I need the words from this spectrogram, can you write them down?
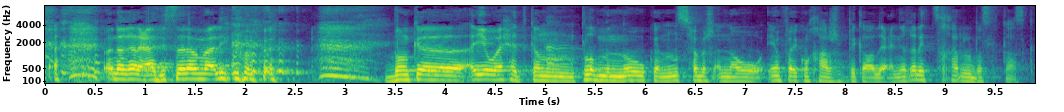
أنا غير عادي السلام عليكم. donc آه، أي واحد كنطلب منه وكننصحو باش أنه une fois يكون خارج بيكالا يعني غير يتسخر لبس ال casque.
